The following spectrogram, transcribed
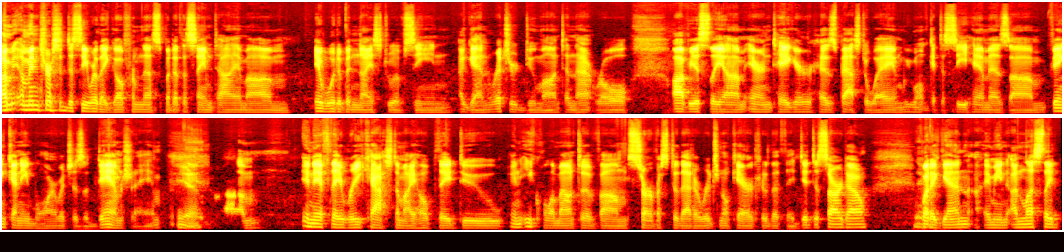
I'm I'm interested to see where they go from this, but at the same time, um, it would have been nice to have seen again Richard Dumont in that role. Obviously, um, Aaron Tager has passed away, and we won't get to see him as um, Vink anymore, which is a damn shame. Yeah. Um, and if they recast him, I hope they do an equal amount of um, service to that original character that they did to Sardo. But again, I mean, unless they,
